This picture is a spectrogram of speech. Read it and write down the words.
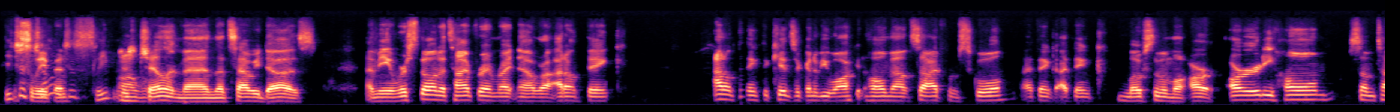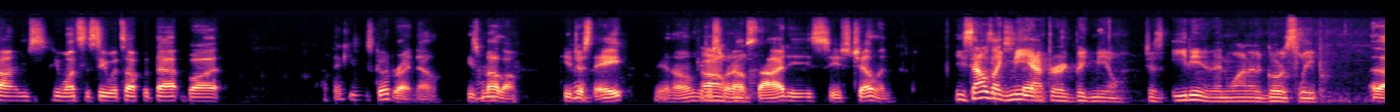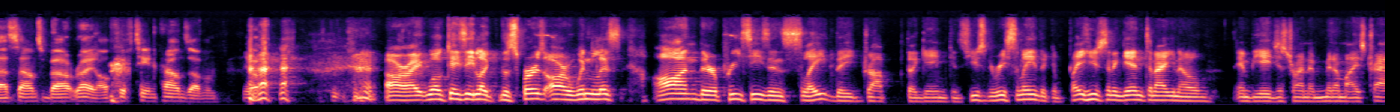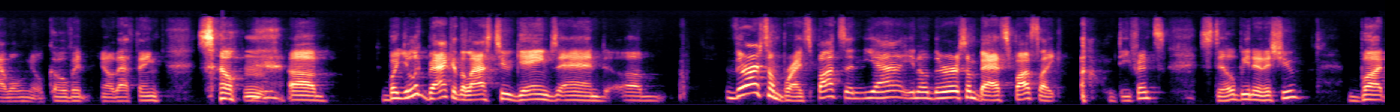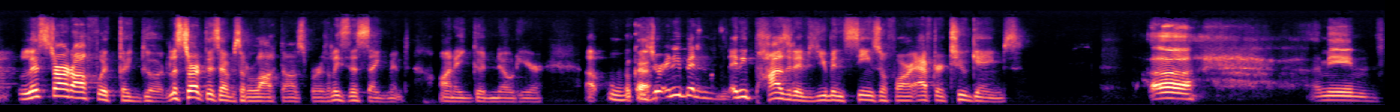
He's just Sleeping. sleeping, just sleep. Just Oh, chilling, man. That's how he does. I mean, we're still in a time frame right now where I don't think, I don't think the kids are going to be walking home outside from school. I think, I think most of them are already home. Sometimes he wants to see what's up with that, but I think he's good right now. He's Mm. mellow. He Good. just ate. You know, he just Oh, went outside. He's he's chilling. He sounds like He's me chilling. after a big meal, just eating and then wanting to go to sleep. That sounds about right. All 15 pounds of them. Yep. All right. Well, Casey, look, the Spurs are winless on their preseason slate. They dropped the game against Houston recently. They can play Houston again tonight. You know, NBA just trying to minimize travel, you know, COVID, you know, that thing. So, Mm. um, but you look back at the last two games and um, there are some bright spots. And yeah, you know, there are some bad spots like defense still being an issue. But let's start off with the good. Let's start this episode of Locked On Spurs, at least this segment, on a good note here. Uh, Okay. Has there any been any positives you've been seeing so far after two games? Uh, I mean,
